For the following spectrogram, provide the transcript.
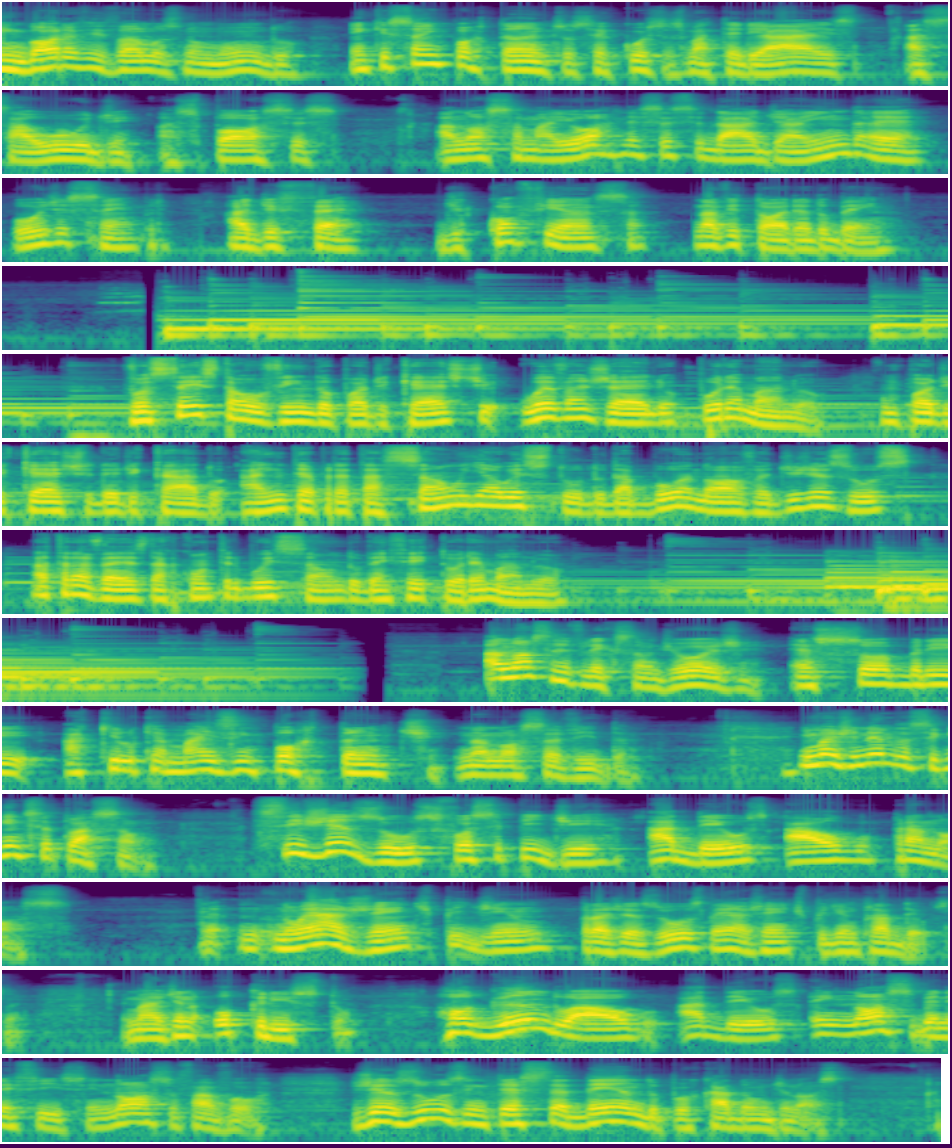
Embora vivamos num mundo em que são importantes os recursos materiais, a saúde, as posses, a nossa maior necessidade ainda é, hoje e sempre, a de fé, de confiança na vitória do bem. Você está ouvindo o podcast O Evangelho por Emmanuel, um podcast dedicado à interpretação e ao estudo da Boa Nova de Jesus através da contribuição do benfeitor Emmanuel. A nossa reflexão de hoje é sobre aquilo que é mais importante na nossa vida. Imaginemos a seguinte situação: se Jesus fosse pedir a Deus algo para nós. Não é a gente pedindo para Jesus, nem a gente pedindo para Deus. Né? Imagina o Cristo rogando algo a Deus em nosso benefício, em nosso favor. Jesus intercedendo por cada um de nós.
